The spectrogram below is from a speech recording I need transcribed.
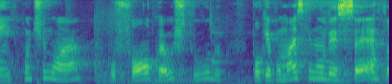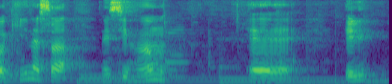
tem que continuar. O foco é o estudo, porque por mais que não dê certo aqui nessa, nesse ramo, é, ele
